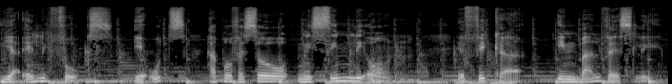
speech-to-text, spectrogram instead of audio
יעלי פוקס, ייעוץ הפרופסור ניסים ליאון, הפיקה ענבל וסלי.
